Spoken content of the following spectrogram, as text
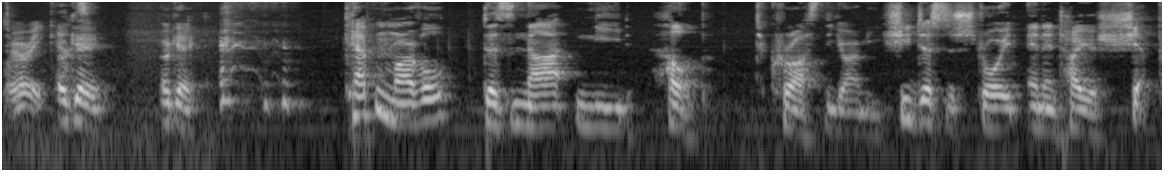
We're already canceled. okay. Okay. Captain Marvel does not need help to cross the army. She just destroyed an entire ship.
